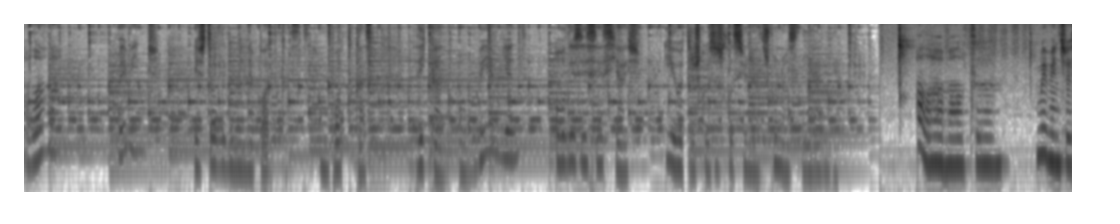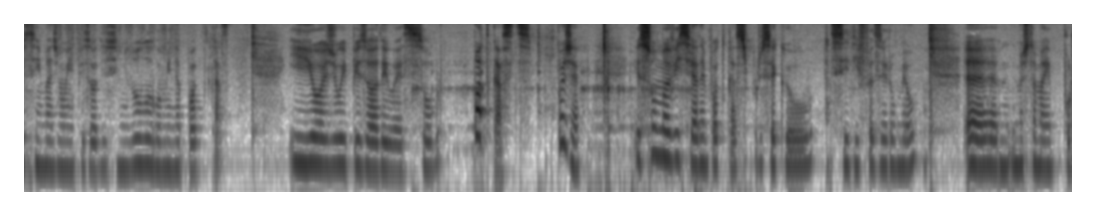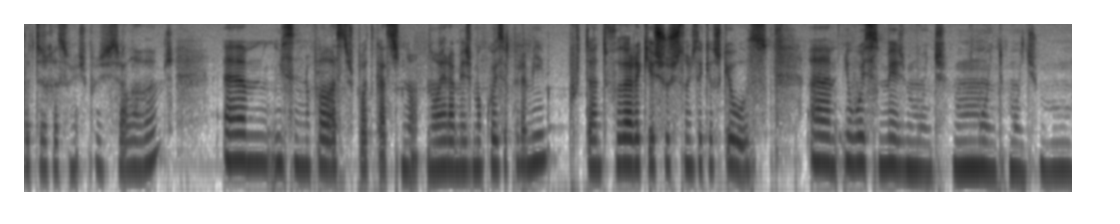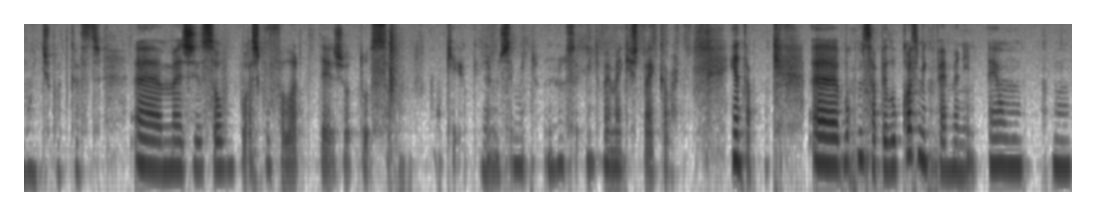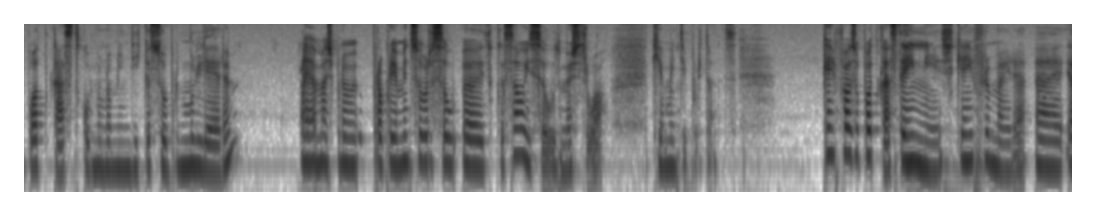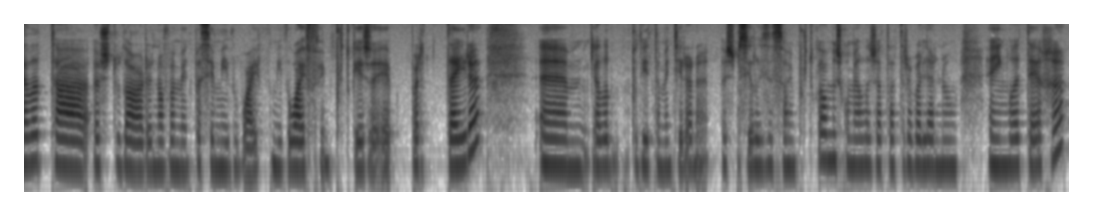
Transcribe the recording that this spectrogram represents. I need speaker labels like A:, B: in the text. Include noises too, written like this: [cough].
A: Olá, olá, bem-vindos. Este é o Legumina Podcast, um podcast dedicado ao meio ambiente, óleos essenciais e outras coisas relacionadas com o nosso dia a dia.
B: Olá, malta, bem-vindos assim a mais um episódiozinho do Legumina Podcast. E hoje o episódio é sobre podcasts. Pois é, eu sou uma viciada em podcasts, por isso é que eu decidi fazer o meu, uh, mas também por outras razões, por isso já lá vamos. Um, e se não falasse dos podcasts, não, não era a mesma coisa para mim, portanto, vou dar aqui as sugestões daqueles que eu ouço. Um, eu ouço mesmo muitos, muito, muitos, muitos podcasts, uh, mas eu só acho que vou falar de 10 ou 12 só. O que é? Não sei muito, não sei muito bem como é que isto vai acabar. Então, uh, vou começar pelo Cosmic Feminine. É um, um podcast, como o nome indica, sobre mulher é mais propriamente sobre a, a educação e saúde menstrual, que é muito importante. Quem faz o podcast é a Inês, que é enfermeira. Uh, ela está a estudar novamente para ser midwife. Midwife em português é parteira. Ela podia também tirar a, especialização em Portugal, mas como ela já está a trabalhar no, em Inglaterra,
